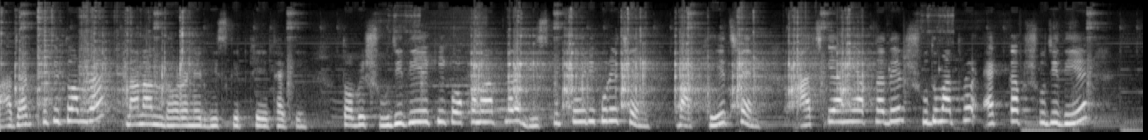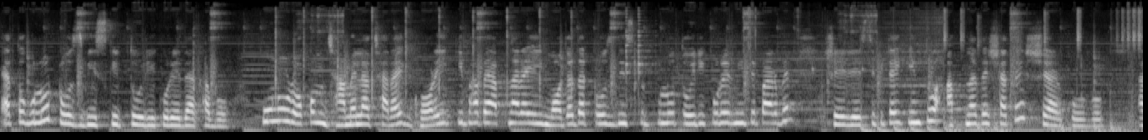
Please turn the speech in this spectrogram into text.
বাজার থেকে তো আমরা নানান ধরনের বিস্কিট খেয়ে থাকি। তবে সুজি দিয়ে কি কখনো আপনারা বিস্কুট তৈরি করেছেন বা খেয়েছেন? আজকে আমি আপনাদের শুধুমাত্র এক কাপ সুজি দিয়ে এতগুলো টোস্ট বিস্কিট তৈরি করে দেখাবো। কোনো রকম ঝামেলা ছাড়াই ঘরেই কীভাবে আপনারা এই মজাদার টোস্ট বিস্কুটগুলো তৈরি করে নিতে পারবেন, সেই রেসিপিটাই কিন্তু আপনাদের সাথে শেয়ার করব।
